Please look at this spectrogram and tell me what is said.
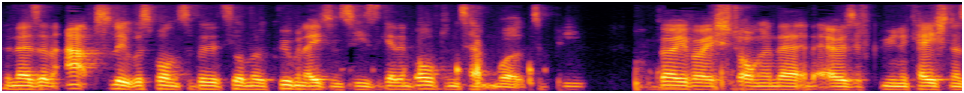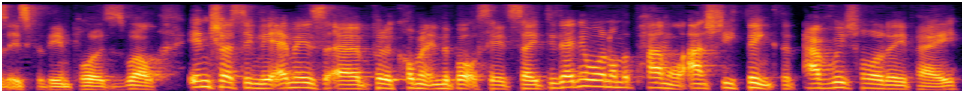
then there's an absolute responsibility on the recruitment agencies to get involved in temp work to be very, very strong in their, in areas of communication as it is for the employers as well. Interestingly, Emmy's uh, put a comment in the box here to say, did anyone on the panel actually think that average holiday pay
